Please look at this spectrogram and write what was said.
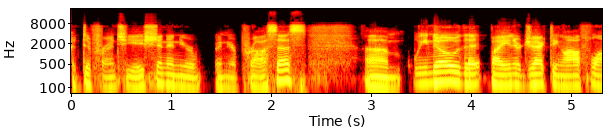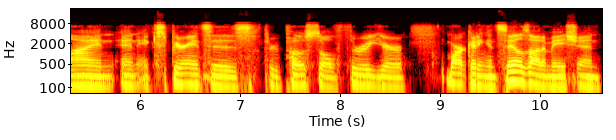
a differentiation in your in your process um, we know that by interjecting offline and experiences through postal through your marketing and sales automation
